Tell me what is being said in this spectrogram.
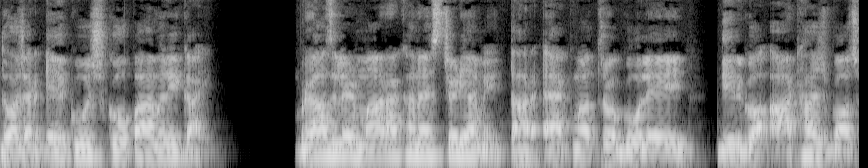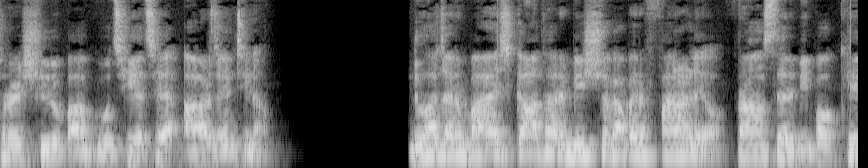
দু হাজার একুশ কোপা আমেরিকায়, ব্রাজিলের মারাখানা স্টেডিয়ামে তার একমাত্র গোলে দীর্ঘ আঠাশ বছরের শিরোপা গুছিয়েছে আর্জেন্টিনা। দু হাজার বাইশ কাতার বিশ্বকাপের ফাইনালেও ফ্রান্সের বিপক্ষে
